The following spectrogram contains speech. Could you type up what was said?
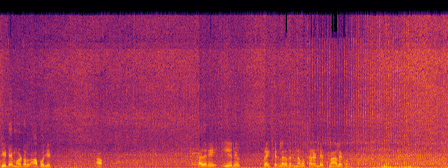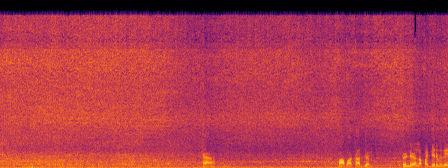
Tea time hotel opposite. Kadiri ఈ న్యూస్ ప్రేక్షకులందరికీ నమస్కారం అండి. స్నాలేకం బాబా కార్జన్. రెండు వేల పద్దెనిమిది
